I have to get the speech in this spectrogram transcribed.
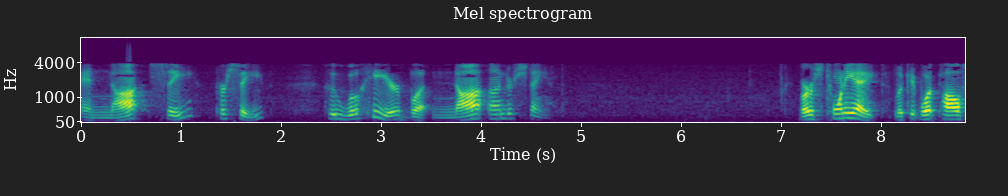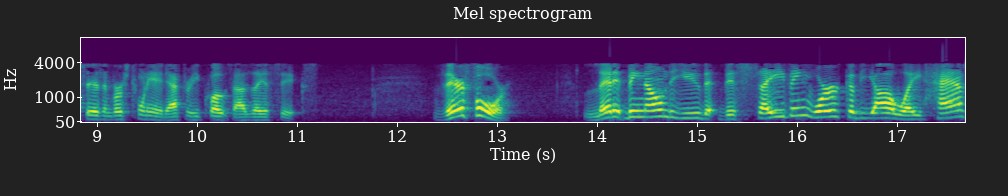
and not see, perceive, who will hear but not understand. Verse 28, look at what Paul says in verse 28 after he quotes Isaiah 6. Therefore, let it be known to you that this saving work of Yahweh has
